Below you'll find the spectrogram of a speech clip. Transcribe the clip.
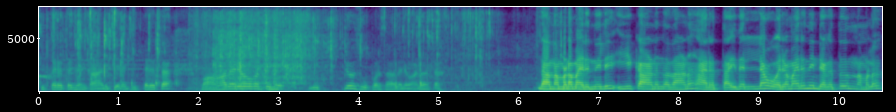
ചിത്തരത്ത ഞാൻ കാണിച്ചു തരാം. ചിത്തരത്ത വാതരോഗത്തിന് ഏറ്റവും സൂപ്പർ സാധനമാണ് കേട്ടോ. ഇതാ നമ്മുടെ മരുന്നിൽ ഈ കാണുന്നതാണ് അരത്ത. ഇതെല്ലാം ഒരമരുന്നിന്റെ അകത്ത് നമ്മൾ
